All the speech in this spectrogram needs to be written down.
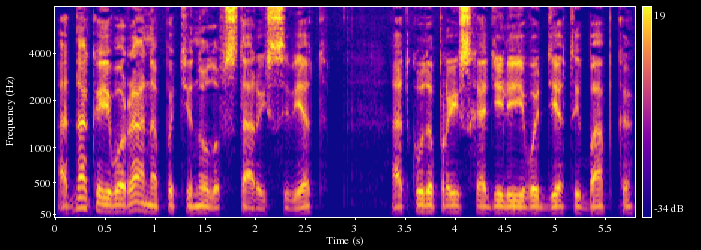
Однако его рано подтянуло в Старый Свет, откуда происходили его дед и бабка,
